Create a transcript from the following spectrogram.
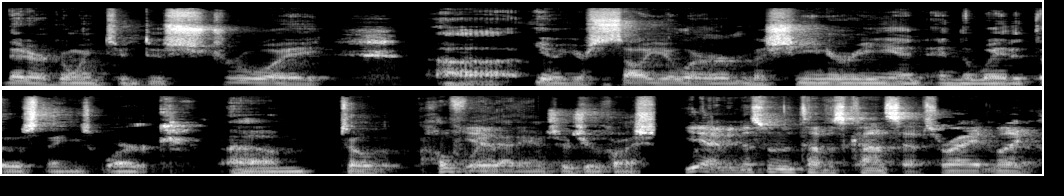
that are going to destroy uh, you know your cellular machinery and, and the way that those things work. Um, so hopefully yeah. that answers your question. Yeah, I mean that's one of the toughest concepts, right? Like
